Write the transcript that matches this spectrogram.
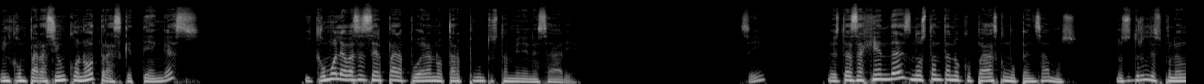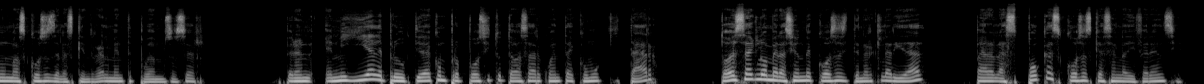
en comparación con otras que tengas? ¿Y cómo le vas a hacer para poder anotar puntos también en esa área? ¿Sí? Nuestras agendas no están tan ocupadas como pensamos. Nosotros les ponemos más cosas de las que realmente podemos hacer. Pero en, mi guía de productividad con propósito te vas a dar cuenta de cómo quitar toda esa aglomeración de cosas y tener claridad para las pocas cosas que hacen la diferencia.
